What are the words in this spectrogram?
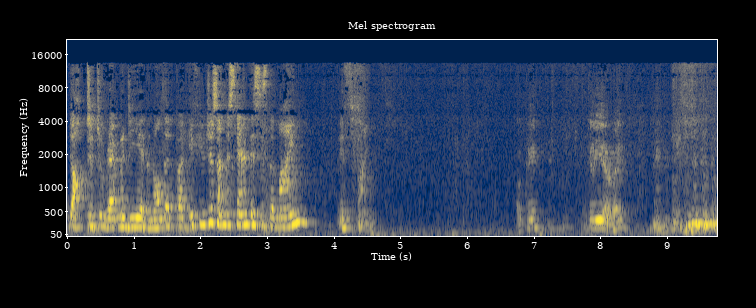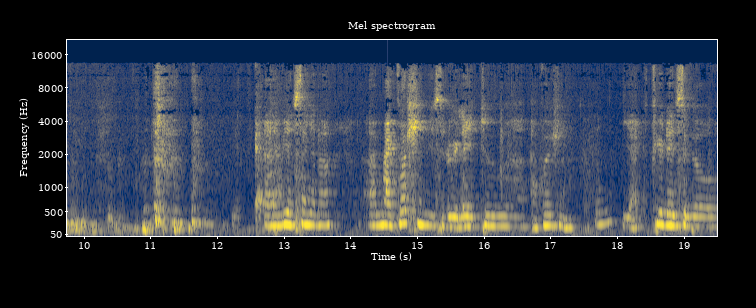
doctor to remedy it, and all that. But if you just understand this is the mind, it's fine. okay clear right Uh, yes, Sayadaw. Uh, my question is related to uh, aversion. Yeah, a few days ago,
